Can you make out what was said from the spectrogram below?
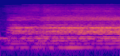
Ci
